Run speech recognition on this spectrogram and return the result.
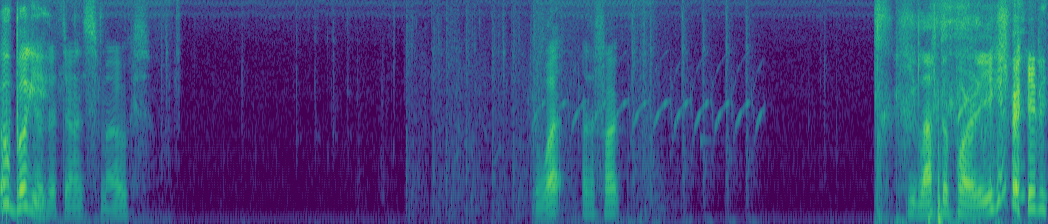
Oh, Yo, boogie. they're throwing smokes. The what? What the fuck? He left the party. Brady.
